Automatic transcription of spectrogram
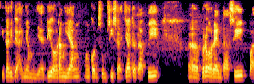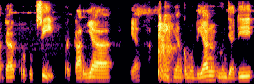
Kita tidak hanya menjadi orang yang mengkonsumsi saja, tetapi uh, berorientasi pada produksi, berkarya, ya yang kemudian menjadi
